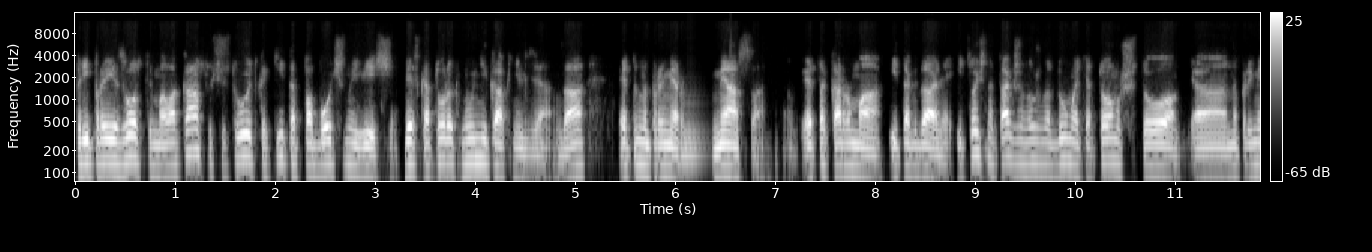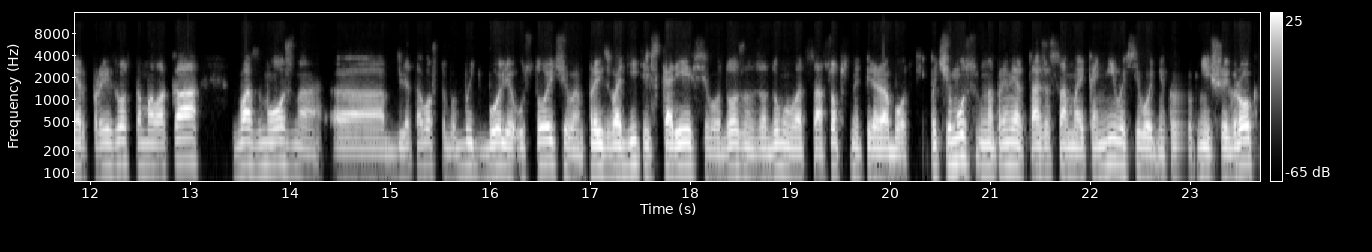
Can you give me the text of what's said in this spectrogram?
при производстве молока существуют какие-то побочные вещи, без которых ну никак нельзя, да, это, например, мясо, это корма и так далее. И точно так же нужно думать о том, что, э, например, производство молока возможно, э, для того, чтобы быть более устойчивым, производитель, скорее всего, должен задумываться о собственной переработке. Почему, например, та же самая Канива сегодня, крупнейший игрок,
